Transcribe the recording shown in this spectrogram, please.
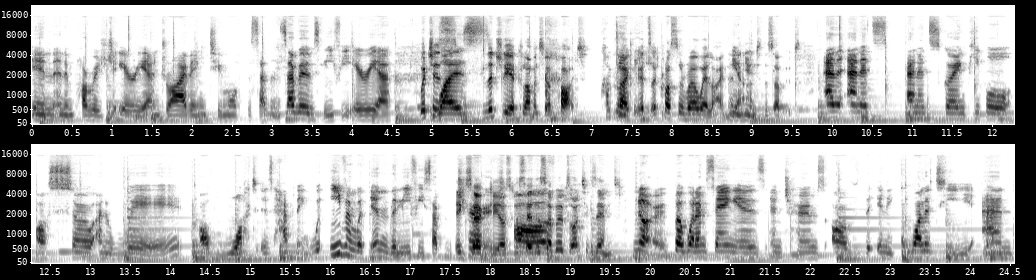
in an impoverished area and driving to more of the southern suburbs, leafy area, which is was literally a kilometer apart. Completely. Like it's across the railway line and yeah. then you're into the suburbs. And and it's and it's going people are so unaware of what is happening even within the leafy suburbs exactly i was going to say the suburbs aren't exempt no but what i'm saying is in terms of the inequality and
